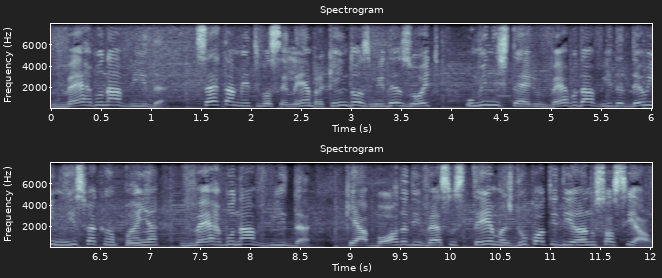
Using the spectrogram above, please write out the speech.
Verbo na Vida. Certamente você lembra que em 2018 o Ministério Verbo da Vida deu início à campanha Verbo na Vida, que aborda diversos temas do cotidiano social.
